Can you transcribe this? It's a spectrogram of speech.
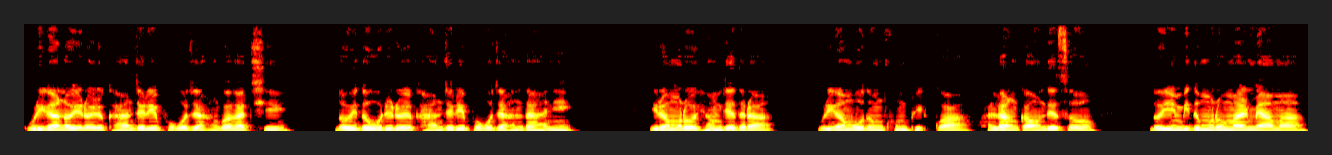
우리가 너희를 간절히 보고자 한과 같이 너희도 우리를 간절히 보고자 한다 하니 이러므로 형제들아 우리가 모든 궁핍과 환란 가운데서 너희 믿음으로 말미암아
